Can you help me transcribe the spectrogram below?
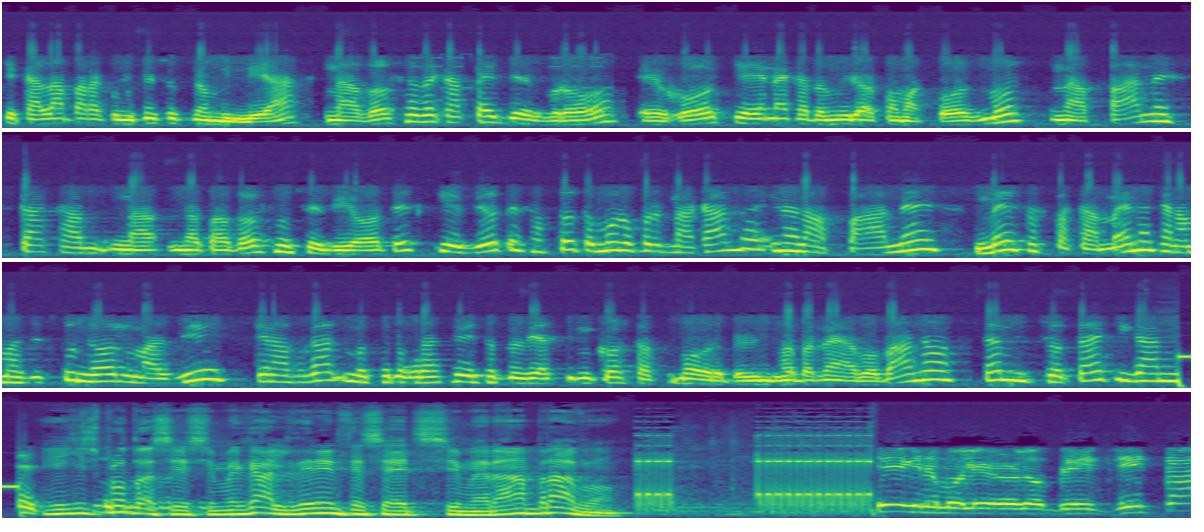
και καλά να παρακολουθήσω την ομιλία, να δώσω 15 ευρώ, εγώ και ένα εκατομμύριο ακόμα κόσμος, να πάνε στα, κα- να, να τα δώσουν σε ιδιώτες και οι ιδιώτες αυτό το μόνο που πρέπει να κάνουν είναι να πάνε μέσα στα καμένα και να μαζευτούν όλοι μαζί και να βγάλουμε φωτογραφίες από το διαστημικό σταθμό, ρε παιδί που θα περνάει από πάνω. Θα μυτσοτάκι γαμιές. Έχεις πρόταση εσύ μεγάλη, δεν ήρθες έτσι σήμερα. Μπράβο. Τι έγινε μόλι ρολομπριτζίτα.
